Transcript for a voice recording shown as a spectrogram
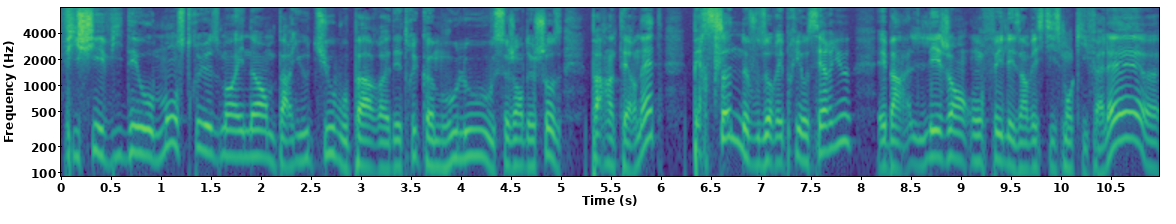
fichiers vidéo monstrueusement énormes par YouTube ou par euh, des trucs comme Hulu ou ce genre de choses par Internet, personne ne vous aurait pris au sérieux. Eh ben, les gens ont fait les investissements qu'il fallait, euh,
